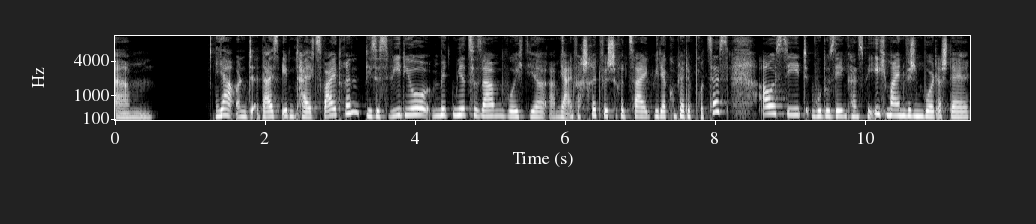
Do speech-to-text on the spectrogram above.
Ähm, ja, und da ist eben Teil zwei drin, dieses Video mit mir zusammen, wo ich dir ähm, ja einfach Schritt für Schritt zeige, wie der komplette Prozess aussieht, wo du sehen kannst, wie ich mein Vision Board erstelle.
